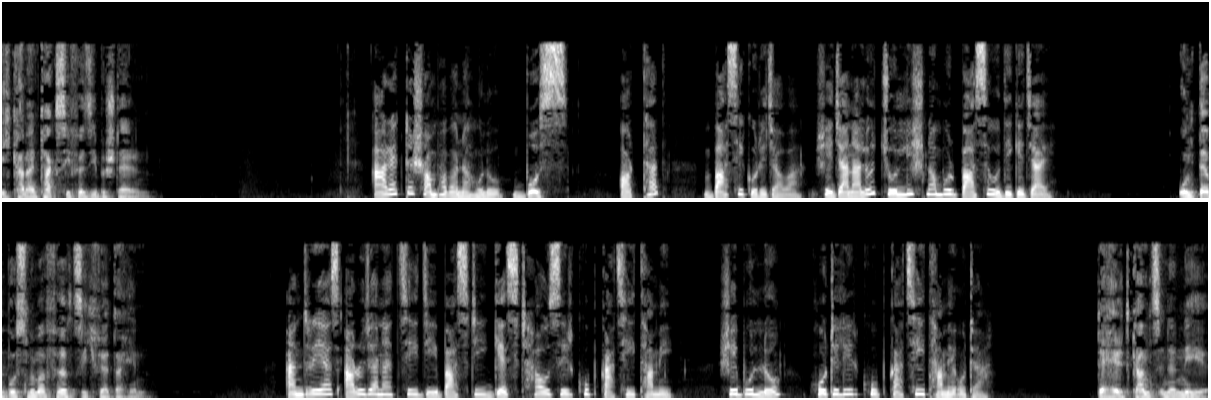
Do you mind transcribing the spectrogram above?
Ich kann ein Taxi für Sie bestellen. আর একটা সম্ভাবনা হল বুস অর্থাৎ বাসে করে যাওয়া সে জানালো চল্লিশ নম্বর বাসে ওদিকে যায় Und der Bus Nummer 40 fährt dahin. Andreas আরও জানাচ্ছে যে বাসটি গেস্ট হাউসের খুব কাছেই থামে সে বলল হোটেলের খুব কাছেই থামে ওটা Der hält ganz in der Nähe.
